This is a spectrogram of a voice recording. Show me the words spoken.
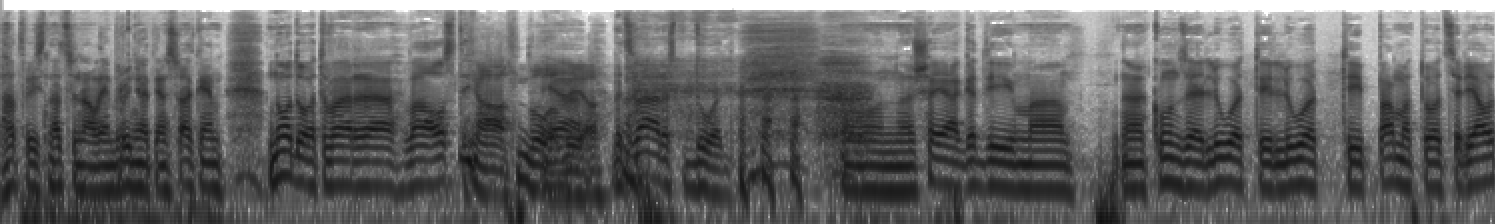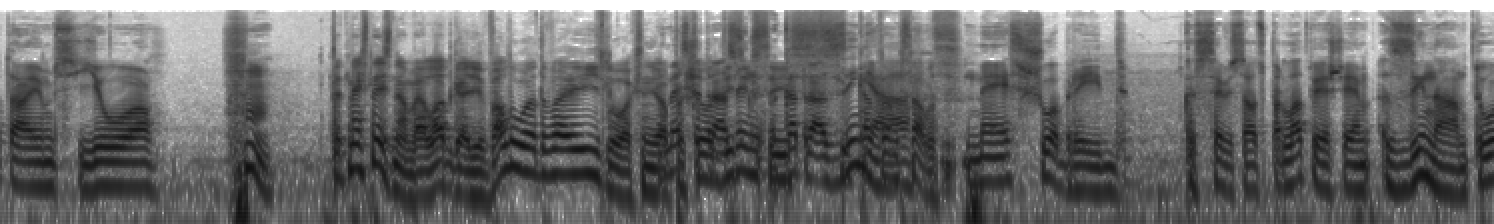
Latvijas Nacionālajiem bruņotajiem spēkiem. Nodot var valsti. Jā, nu labi, jā. Bet zvērestu dod. Un šajā gadījumā kundzei ļoti, ļoti pamatots ir jautājums, jo. Bet mēs nezinām, vai ir valoda vai izloksne, jo par šo diskusiju katrā ziņā mēs šobrīd, kas sevi sauc par latviešiem, zinām to,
